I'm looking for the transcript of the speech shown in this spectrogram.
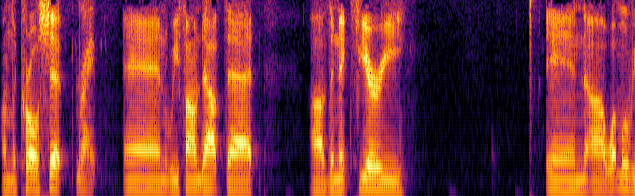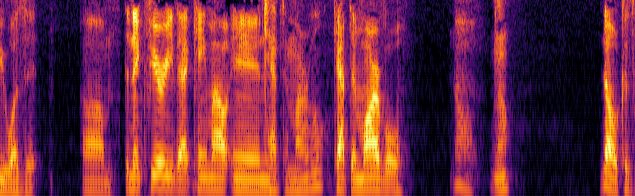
on the Skrull ship, right. and we found out that uh, the Nick Fury in uh, what movie was it? Um, the Nick Fury that came out in Captain Marvel? Captain Marvel. No, No. no, because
